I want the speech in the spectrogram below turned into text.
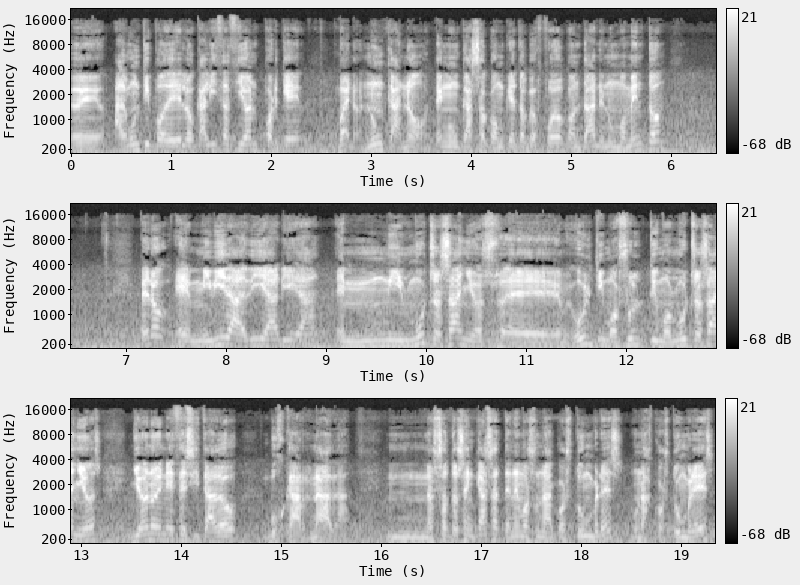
eh, algún tipo de localización porque bueno, nunca no. Tengo un caso concreto que os puedo contar en un momento. Pero en mi vida diaria, en mis muchos años, eh, últimos, últimos muchos años, yo no he necesitado buscar nada. Nosotros en casa tenemos unas costumbres, unas costumbres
